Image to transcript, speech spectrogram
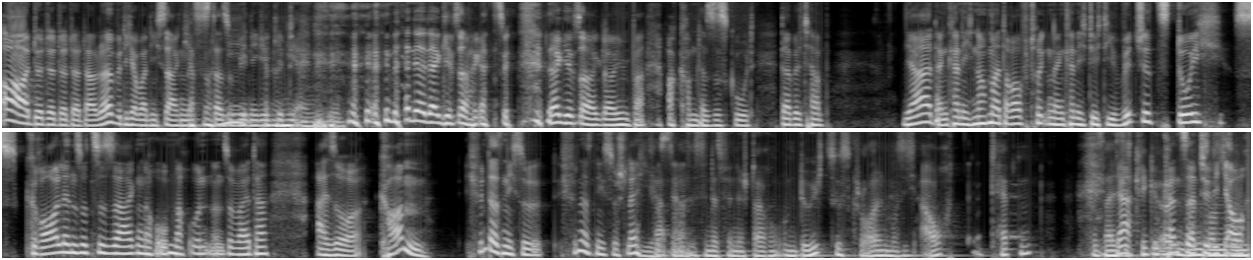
Oh, da, da, da, da, da, da würde ich aber nicht sagen, dass es da noch so nie- wenige ich gibt. nie gesehen. da da gibt es aber ganz Da gibt es aber, glaube ich, ein paar. Ach komm, das ist gut. Double Tap. Ja, dann kann ich nochmal drauf drücken, dann kann ich durch die Widgets durchscrollen sozusagen, nach oben, nach unten und so weiter. Also, komm. Ich finde das nicht so, ich finde das nicht so schlecht, Ja, was ist denn das für eine Steuerung? Um durchzuscrollen, muss ich auch tappen. Das heißt, Ja, ich kriege du kannst natürlich so, auch-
